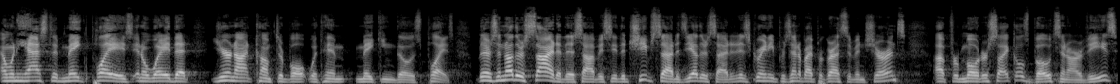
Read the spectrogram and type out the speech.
And when he has to make plays in a way that you're not comfortable with him making those plays. There's another side of this, obviously. The cheap side is the other side. It is Greeny presented by Progressive Insurance uh, for motorcycles, boats, and RVs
